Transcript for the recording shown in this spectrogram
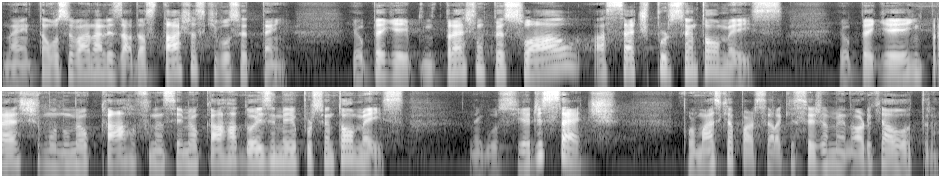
Né? Então você vai analisar das taxas que você tem. Eu peguei empréstimo pessoal a 7% ao mês. Eu peguei empréstimo no meu carro, financei meu carro a 2,5% ao mês. Negocia de 7%, por mais que a parcela aqui seja menor do que a outra,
